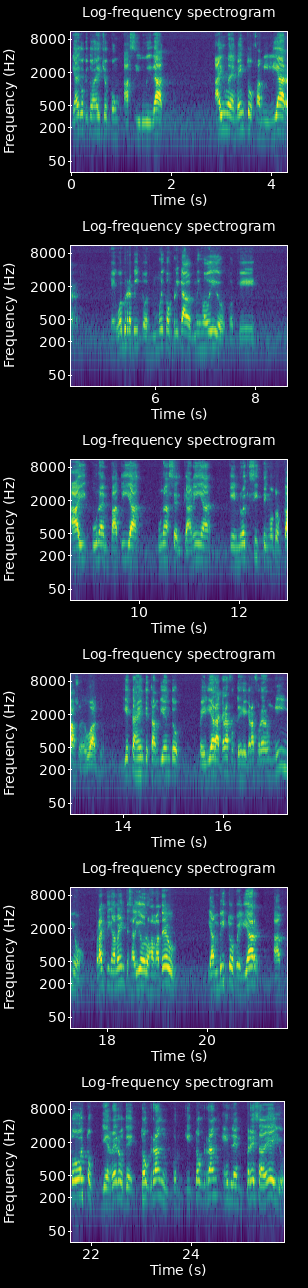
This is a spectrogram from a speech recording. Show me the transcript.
y algo que tú has hecho con asiduidad, hay un elemento familiar que, vuelvo y repito, es muy complicado, es muy jodido, porque hay una empatía, una cercanía que no existe en otros casos, Eduardo. Y esta gente están viendo pelear a Crawford desde que Crawford era un niño, prácticamente salido de los amateurs, y han visto pelear a todos estos guerreros de Top Rank, porque Top Rank es la empresa de ellos.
